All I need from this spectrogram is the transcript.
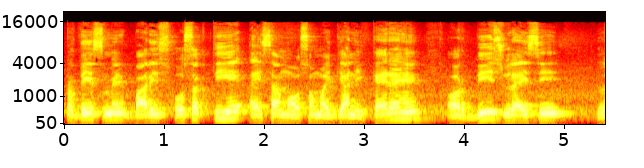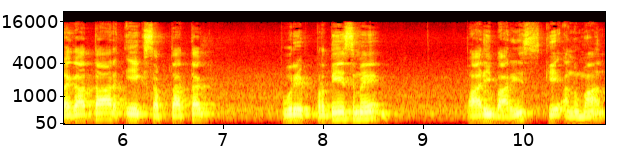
प्रदेश में बारिश हो सकती है, ऐसा मौसम वैज्ञानिक कह रहे हैं और 20 जुलाई से लगातार एक सप्ताह तक पूरे प्रदेश में भारी बारिश के अनुमान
